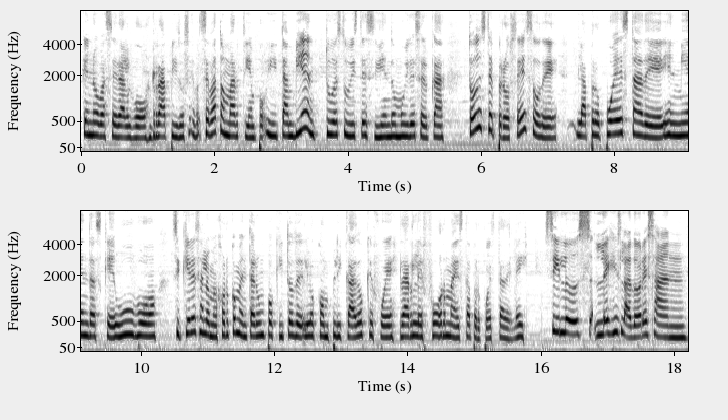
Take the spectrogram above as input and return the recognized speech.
que no va a ser algo rápido, se, va a tomar tiempo. Y también tú estuviste siguiendo muy de cerca todo este proceso de la propuesta de enmiendas que hubo. Si quieres a lo mejor comentar un poquito de lo complicado que fue darle forma a esta propuesta de ley. Sí, los legisladores han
